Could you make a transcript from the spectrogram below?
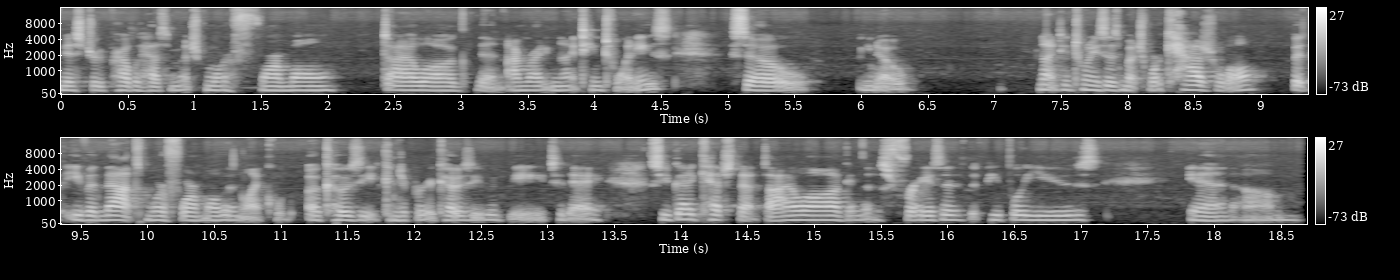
mystery probably has a much more formal dialogue than I'm writing 1920s. So you know, 1920s is much more casual but even that's more formal than like a cozy contemporary cozy would be today so you've got to catch that dialogue and those phrases that people use and um,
